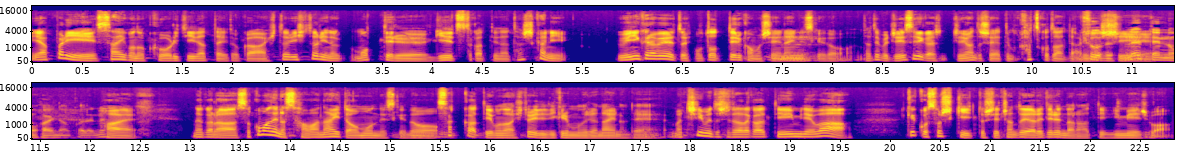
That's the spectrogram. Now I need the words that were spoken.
やっぱり最後のクオリティだったりとか、一人一人の持ってる技術とかっていうのは確かに上に比べると劣ってるかもしれないんですけど、例えば J3 が J1 と試合やっても勝つことなんてありそうますし。ですね。天皇杯なんかでね。はい。だから、そこまでの差はないとは思うんですけど、サッカーっていうものは一人でできるものじゃないので、まあ、チームとして戦うっていう意味では、結構組織としてちゃんとやれてるんだなっていうイメージは、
